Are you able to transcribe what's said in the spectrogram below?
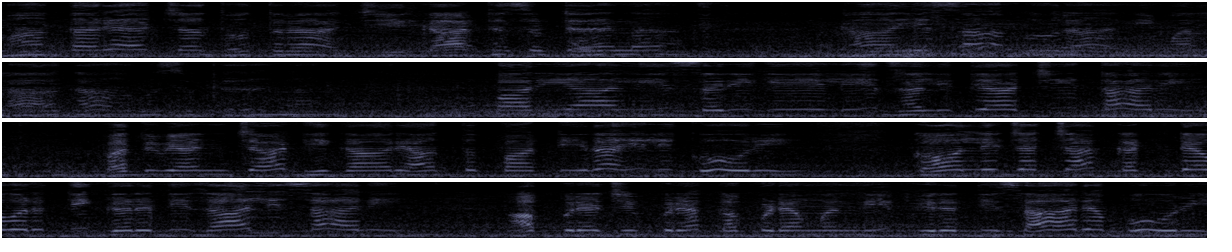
म्हाताऱ्याच्या धोत्राची गाठ सुटना. काय सांगू राणी मला गाव सुटना. पारी आली सरी गेली झाली त्याची तारी. पदव्यांच्या ढिगाऱ्यात पाठी राहिली कोरी. कॉलेजाच्या कट्ट्यावरती गर्दी झाली सारी. आपऱ्या चिपऱ्या कपड्यामध्ये फिरती साऱ्या पोरी.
